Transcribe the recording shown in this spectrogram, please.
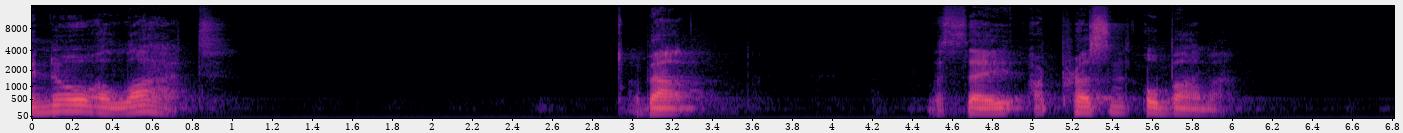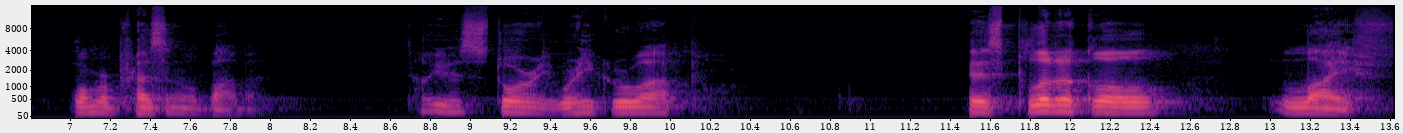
I know a lot about, let's say, our President Obama former President Obama. Tell you his story, where he grew up, his political life.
